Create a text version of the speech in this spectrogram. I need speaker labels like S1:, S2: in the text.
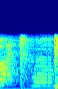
S1: Right.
